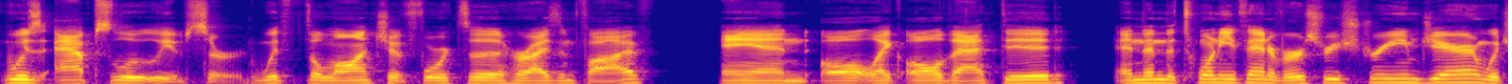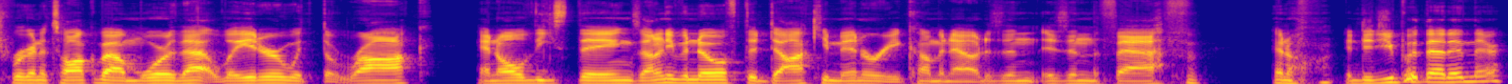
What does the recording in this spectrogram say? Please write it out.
was absolutely absurd with the launch of Forza Horizon 5 and all like all that did. And then the 20th anniversary stream, Jaron, which we're going to talk about more of that later with The Rock and all these things. I don't even know if the documentary coming out is in is in the FAF. And did you put that in there?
